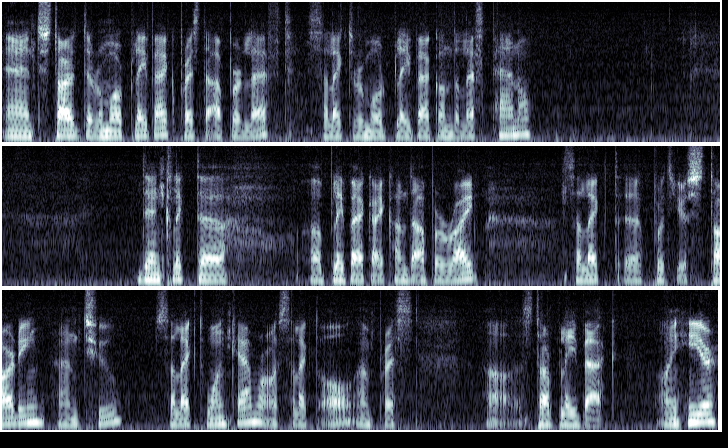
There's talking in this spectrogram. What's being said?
And to start the remote playback, press the upper left. Select remote playback on the left panel. Then click the uh, playback icon on the upper right. Select uh, put your starting and two select one camera or select all and press uh, start playback. On here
